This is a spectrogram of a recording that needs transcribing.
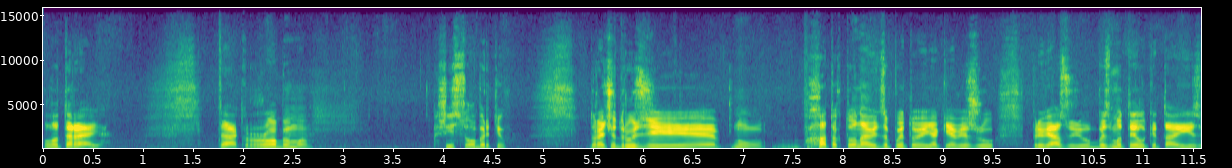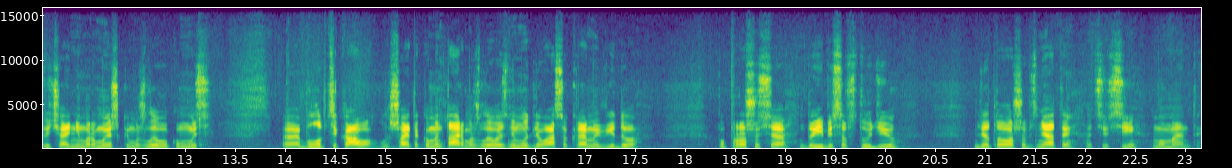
лотерея. Так, робимо 6 обертів. До речі, друзі, ну, багато хто навіть запитує, як я в'яжу, прив'язую без мотилки та і звичайні мормишки. Можливо, комусь було б цікаво. Лишайте коментар, можливо, зніму для вас окреме відео. Попрошуся до Ібіса в студію для того, щоб зняти оці всі моменти.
